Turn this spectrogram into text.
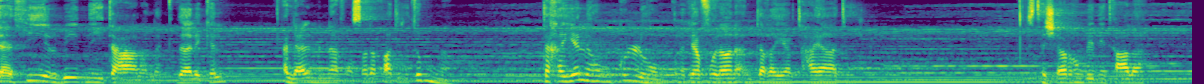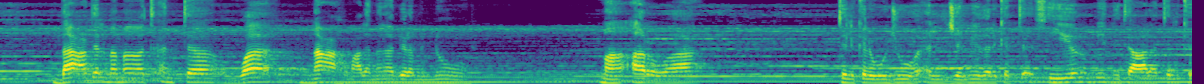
تأثير بإذنه تعالى. لك ذلك العلم النافع والصدقات ثم تخيلهم كلهم. لك يا فلان أنت غيرت حياتي. استشعرهم بإذن تعالى. بعد الممات أنت ومعهم على منابر من نور. ما أروع تلك الوجوه الجميلة. ذلك التأثير بإذن تعالى. تلك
